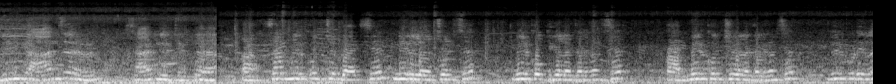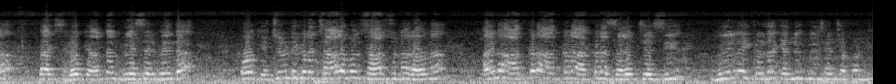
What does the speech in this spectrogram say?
దీనికి ఆన్సర్ సార్ మీరు చెప్తారా? సార్ మీరు కొంచెం బ్యాక్ సైడ్ మీరు ఇలా వచ్చేయండి సార్. మీరు కొద్దిగా ఇలా జరగండి సార్. మీరు కొంచెం ఇలా జరగండి సార్. మీరు కూడా ఇలా బ్యాక్ సైడ్ ఓకే అంతా ప్లేస్ సరిపోయిందా? ఓకే చూడండి ఇక్కడ చాలా మంది సార్స్ ఉన్నారు అవునా? అయినా అక్కడ అక్కడ అక్కడ సెలెక్ట్ చేసి వీళ్ళని ఇక్కడ దాకా ఎందుకు పిలిచాను చెప్పండి?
